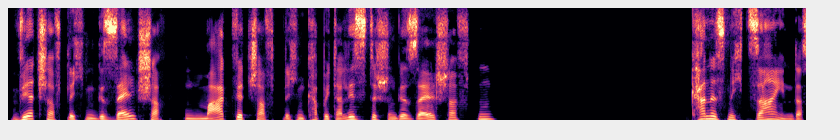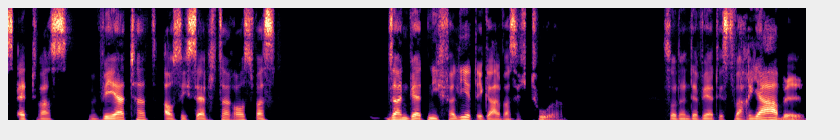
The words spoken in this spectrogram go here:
wirtschaftlichen Gesellschaften, marktwirtschaftlichen, kapitalistischen Gesellschaften kann es nicht sein, dass etwas Wert hat aus sich selbst heraus, was seinen Wert nicht verliert, egal was ich tue, sondern der Wert ist variabel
